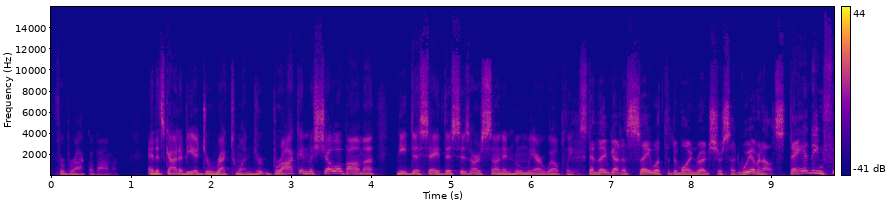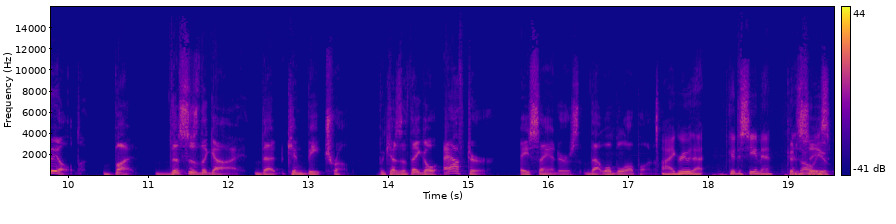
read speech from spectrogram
for Barack Obama, and it's got to be a direct one. Barack and Michelle Obama need to say, "This is our son in whom we are well pleased." and they've got to say what the Des Moines Register said. We have an outstanding field, but this is the guy that can beat Trump. Because if they go after a Sanders, that will blow up on him. I agree with that. Good to see you, man. Good As to see always. you.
